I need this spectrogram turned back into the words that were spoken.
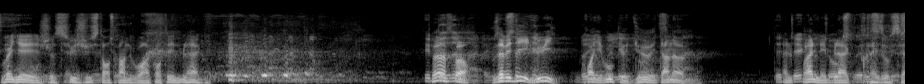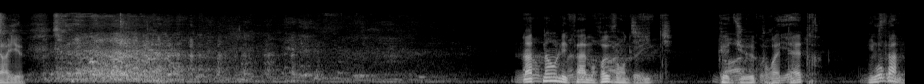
Voyez, je suis juste en train de vous raconter une blague. Peu importe, vous avez dit, lui, croyez-vous que Dieu est un homme? Elles prennent les blagues très au sérieux. Maintenant, les femmes revendiquent que Dieu pourrait être une femme.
